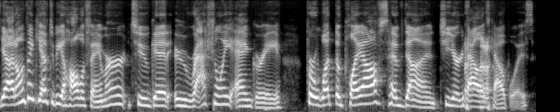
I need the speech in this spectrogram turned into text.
Yeah, I don't think you have to be a Hall of Famer to get irrationally angry for what the playoffs have done to your Dallas Cowboys.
